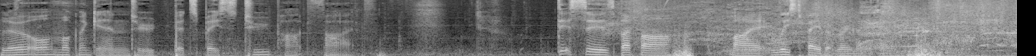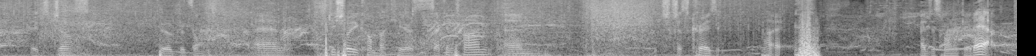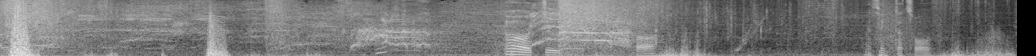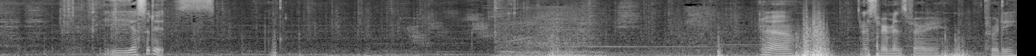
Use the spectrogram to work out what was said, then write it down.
Hello all and welcome again to Dead Space 2 Part 5. This is by far my least favourite room in the game. It's just filled with zombies. And I'm pretty sure you come back here a second time and it's just crazy. Like, I just want to get out. Oh jeez. Oh. I think that's all of them. Yes it is. Yeah. This room is very pretty.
